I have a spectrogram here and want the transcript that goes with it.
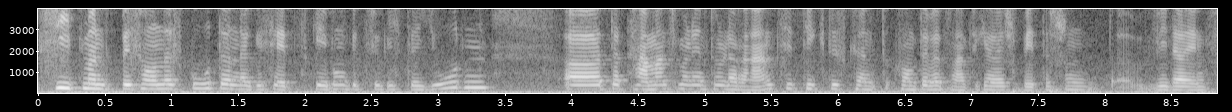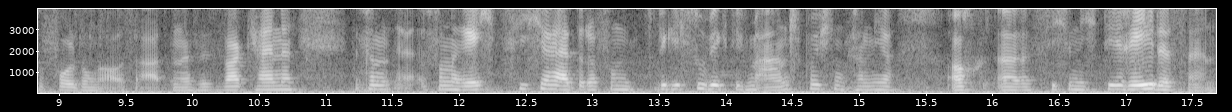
sieht man besonders gut an der Gesetzgebung bezüglich der Juden. Äh, da kam manchmal ein Toleranzedikt, das könnte, konnte aber 20 Jahre später schon äh, wieder in Verfolgung ausarten. Also es war keine, von, äh, von Rechtssicherheit oder von wirklich subjektiven Ansprüchen kann ja auch äh, sicher nicht die Rede sein.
